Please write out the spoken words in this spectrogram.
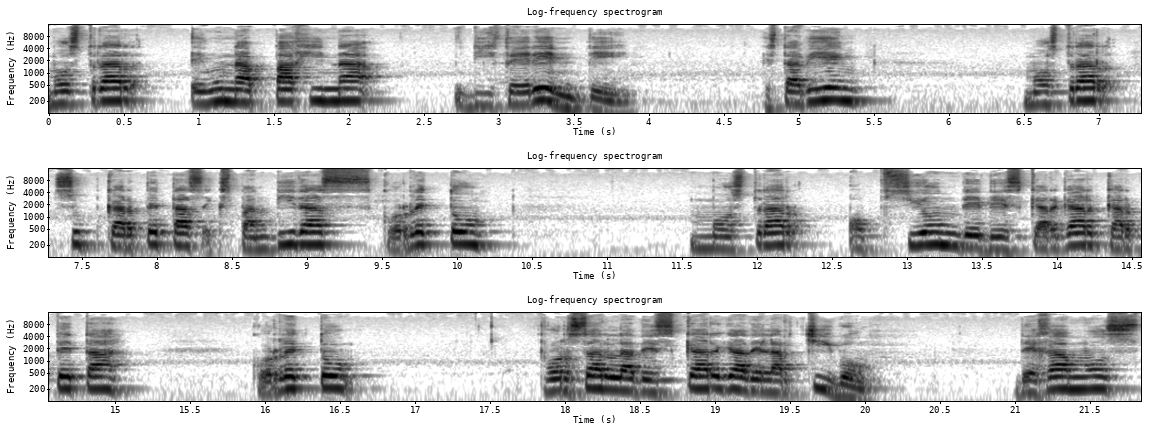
mostrar en una página diferente. Está bien. Mostrar subcarpetas expandidas, correcto. Mostrar opción de descargar carpeta, correcto. Forzar la descarga del archivo. Dejamos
